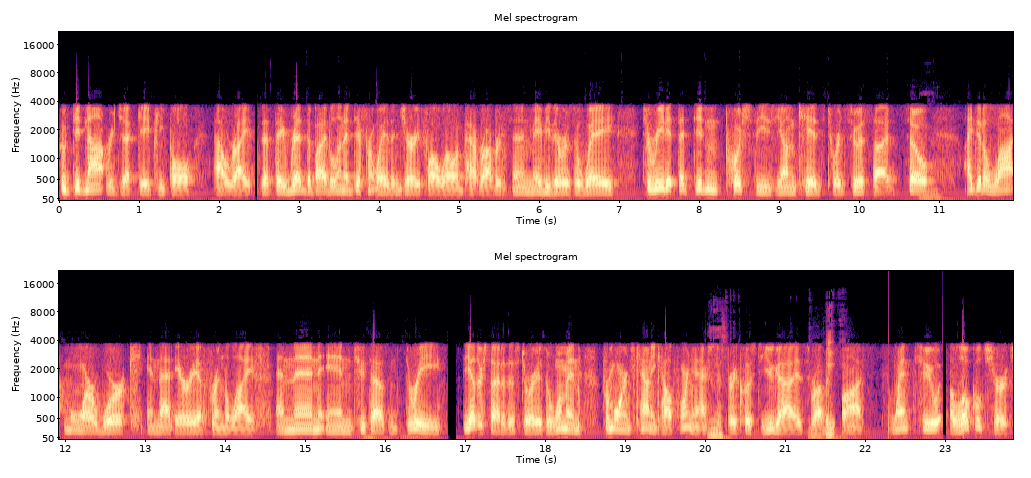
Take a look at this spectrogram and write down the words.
who did not reject gay people outright, that they read the Bible in a different way than Jerry Falwell and Pat Robertson, and maybe there was a way to read it that didn't push these young kids towards suicide. So I did a lot more work in that area for In the Life. And then in 2003, the other side of this story is a woman from Orange County, California, actually yes. very close to you guys, Robin Foss, went to a local church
